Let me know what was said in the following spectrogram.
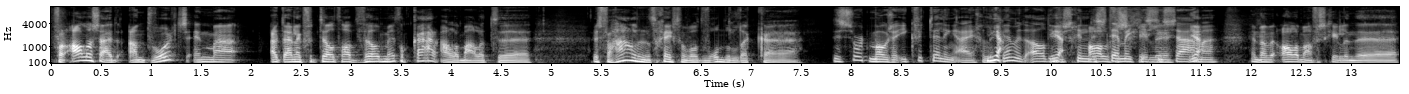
van alles uit aan het woord. En maar uiteindelijk vertelt dat wel met elkaar allemaal het, uh, het verhaal. En dat geeft een wat wonderlijk. Uh... Het is een soort mozaïekvertelling eigenlijk, ja. hè? met al die ja, verschillende stemmetjes die samen. Ja. En dan weer allemaal verschillende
